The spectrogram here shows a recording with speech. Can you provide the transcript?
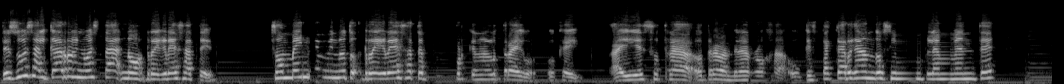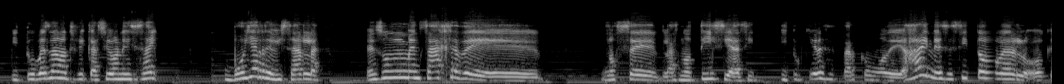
Te subes al carro y no está, no, regrésate. Son 20 minutos, regrésate porque no lo traigo. Ok, ahí es otra, otra bandera roja. O que está cargando simplemente y tú ves la notificación y dices, ay, voy a revisarla. Es un mensaje de, no sé, las noticias y, y tú quieres estar como de, ay, necesito verlo. Ok,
